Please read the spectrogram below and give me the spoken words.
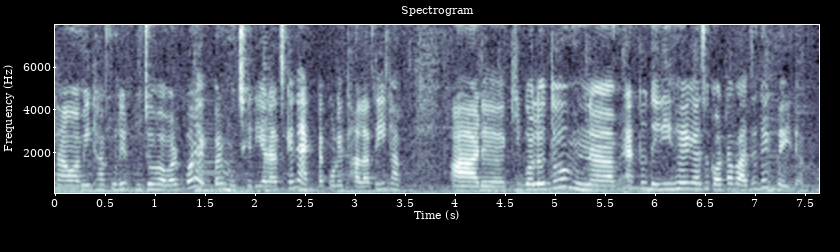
তাও আমি ঠাকুরের পুজো হওয়ার পর একবার মুছে দিই, আর আজকে না একটা করে থালাতেই ঠাকুর, আর কি বলো তো এত দেরি হয়ে গেছে, কটা বাজে দেখবে এই দেখো।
